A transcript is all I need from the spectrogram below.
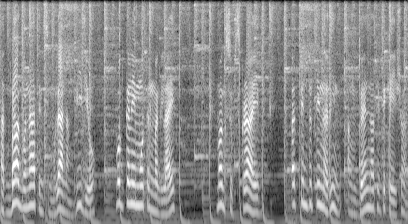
At bago natin simulan ang video, huwag kalimutan mag-like, mag-subscribe, at pindutin na rin ang bell notification.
